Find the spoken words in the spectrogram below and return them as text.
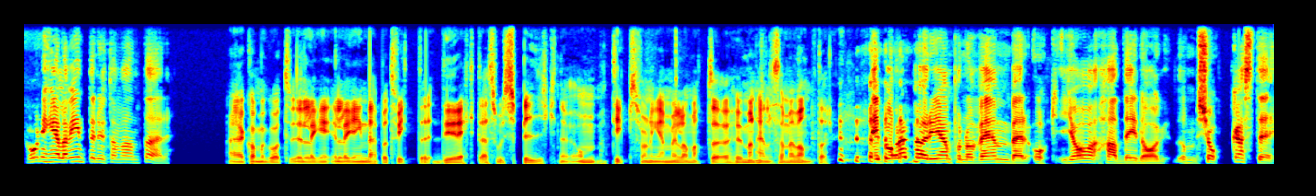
Går ni hela vintern utan vantar? Ja, Jag kommer gå till, lägga, lägga in det här på Twitter direkt as we speak nu om tips från Emil om att, eh, hur man hälsar med vantar. Det är bara början på november och jag hade idag de tjockaste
